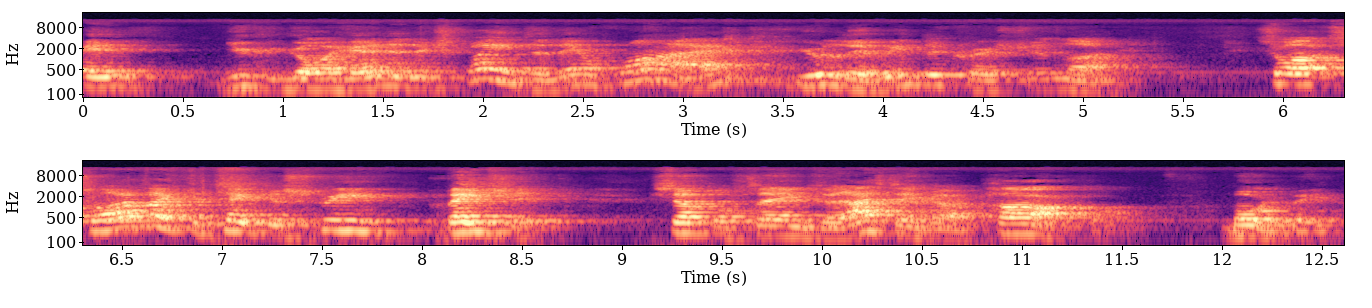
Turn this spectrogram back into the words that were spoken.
And you can go ahead and explain to them why you're living the Christian life. So, so I'd like to take the three basic, simple things that I think are powerful motivators.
